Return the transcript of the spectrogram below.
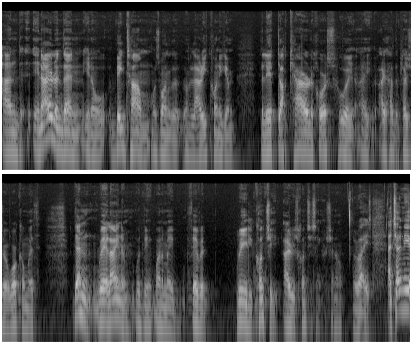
And in Ireland, then, you know, Big Tom was one of the, Larry Cunningham, the late Doc Carroll, of course, who I, I, I had the pleasure of working with. Then Ray Lynam would be one of my favourite real country, Irish country singers, you know. Right. And tell me,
